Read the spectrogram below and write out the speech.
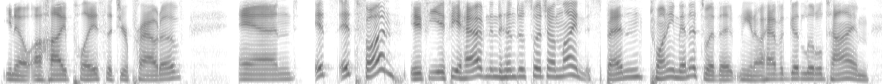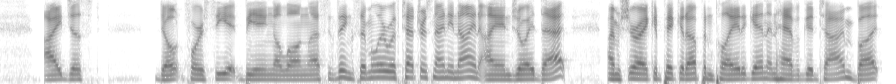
you know a high place that you're proud of. And it's it's fun. If you if you have Nintendo Switch online spend 20 minutes with it you know have a good little time. I just don't foresee it being a long lasting thing. Similar with Tetris 99, I enjoyed that. I'm sure I could pick it up and play it again and have a good time, but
